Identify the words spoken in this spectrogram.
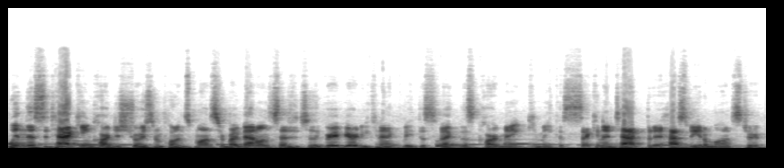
When this attacking card destroys an opponent's monster by battle and sends it to the graveyard, you can activate this effect. This card may, can make a second attack, but it has to be at a monster.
